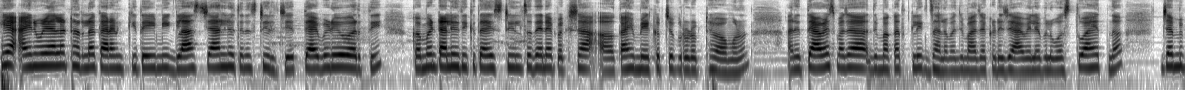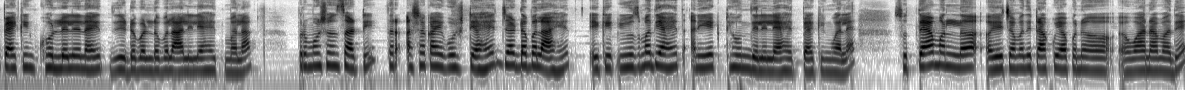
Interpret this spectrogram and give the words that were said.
हे ऐन वेळेला ठरलं कारण की ते मी ग्लास जे आणले होते ना स्टीलचे त्या व्हिडिओवरती कमेंट आली होती की त्या स्टीलचं देण्यापेक्षा काही मेकअपचे प्रोडक्ट ठेवा म्हणून. आणि त्यावेळेस माझ्या दिमागात क्लिक झालं. म्हणजे माझ्याकडे जे अवेलेबल वस्तू आहेत ना ज्या मी पॅकिंग खोललेले नाहीत जे डबल डबल आलेले आहेत मला प्रमोशनसाठी तर अशा काही गोष्टी आहेत ज्या डबल आहेत. एक एक यूजमध्ये आहेत आणि एक ठेवून दिलेल्या आहेत पॅकिंगवाल्या सो त्या म्हणलं याच्यामध्ये टाकूया आपण वानामध्ये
